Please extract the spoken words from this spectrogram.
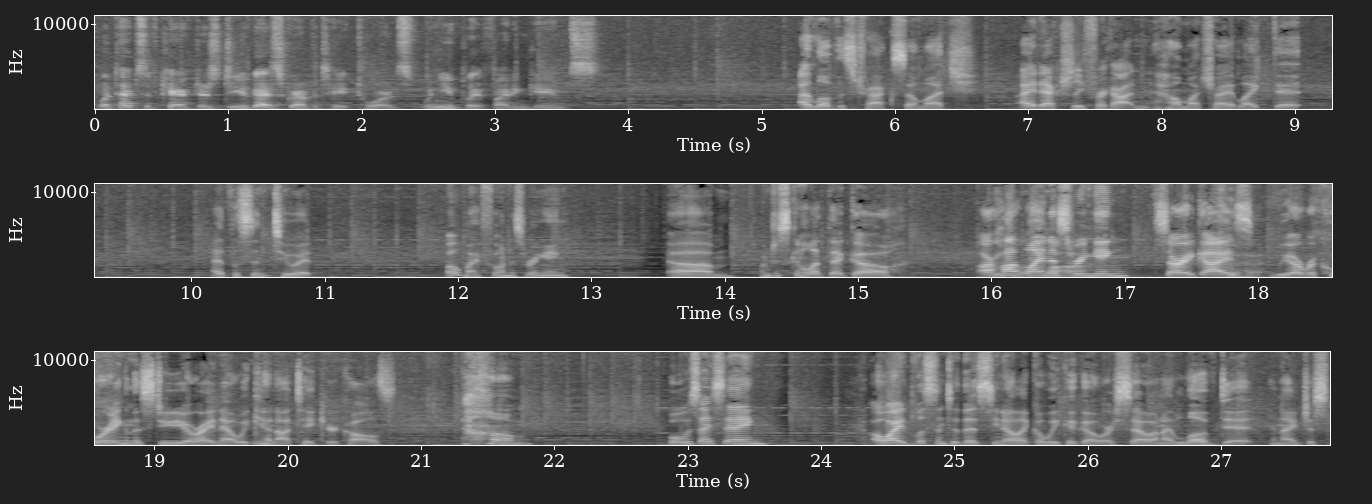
What types of characters do you guys gravitate towards when you play fighting games? I love this track so much. I had actually forgotten how much I liked it. I'd listened to it. Oh, my phone is ringing. Um, I'm just gonna let that go. Our Ooh, hotline is ringing. Sorry, guys. we are recording in the studio right now. We cannot take your calls. Um, what was I saying? Oh, I listened to this, you know, like a week ago or so, and I loved it. And I just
